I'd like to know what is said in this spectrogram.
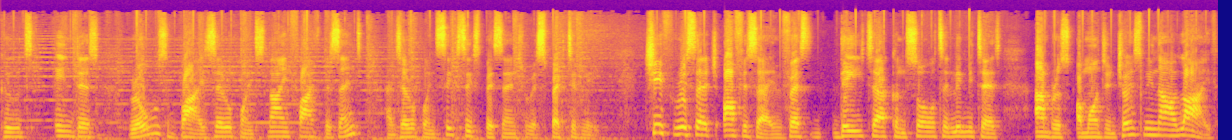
Goods Index rose by 0.95% and 0.66% respectively. Chief Research Officer, Invest Data Consulting Limited, Ambrose Omordion, joins me now live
